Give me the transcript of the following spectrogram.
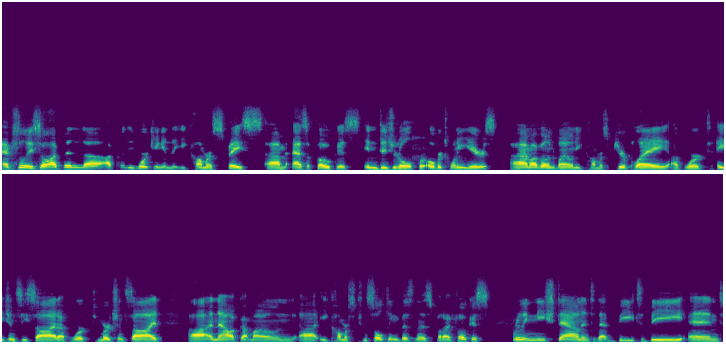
Absolutely. So I've been uh, I've been working in the e-commerce space um, as a focus in digital for over 20 years. Um, I've owned my own e-commerce pure play. I've worked agency side. I've worked merchant side, uh, and now I've got my own uh, e-commerce consulting business. But I focus really niche down into that B2B and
